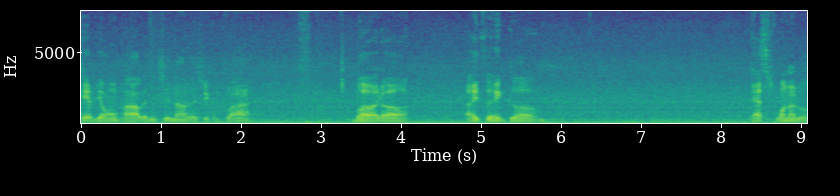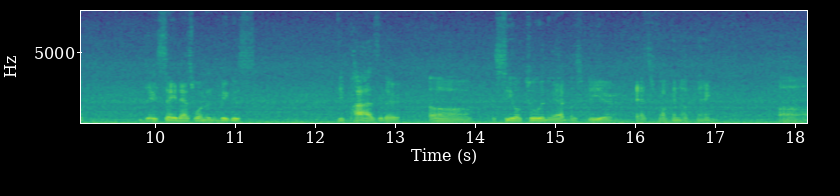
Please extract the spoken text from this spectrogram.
have your own pilot and shit, not unless you can fly. But uh, I think um, that's one of the. They say that's one of the biggest depositor of CO2 in the atmosphere. That's fucking up things. Uh,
